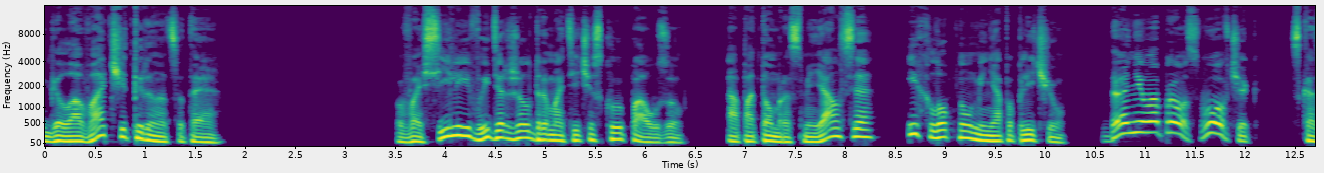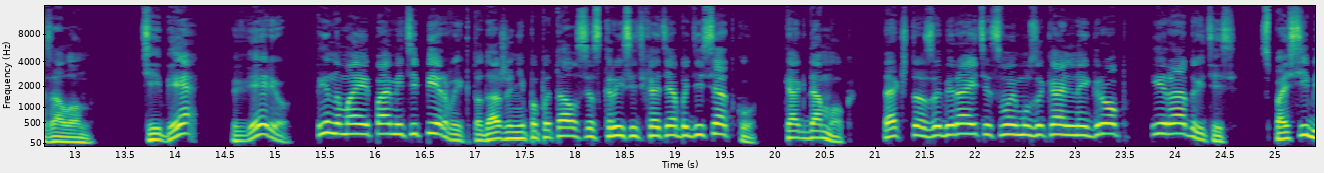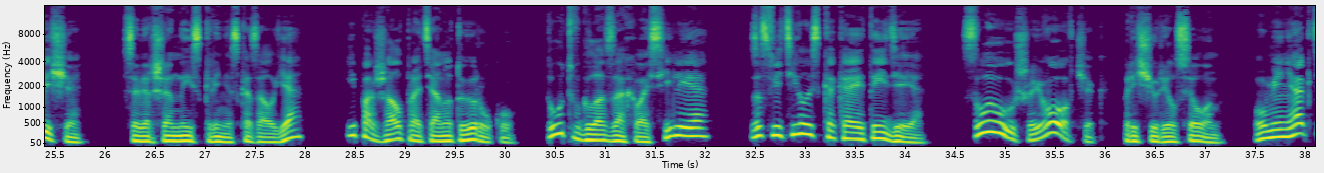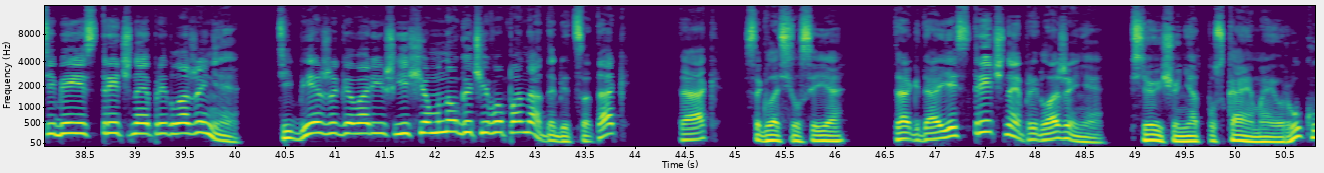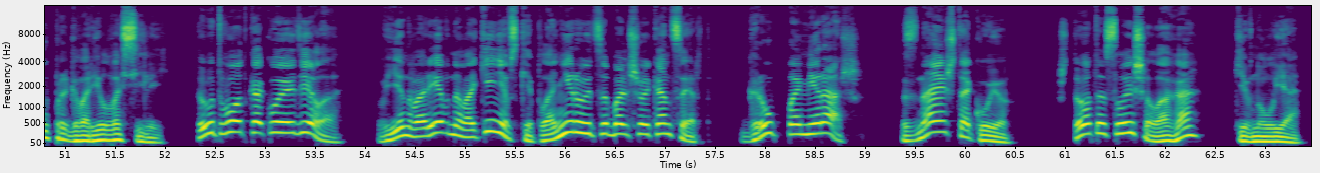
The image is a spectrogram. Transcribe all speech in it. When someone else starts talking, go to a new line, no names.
Глава 14 Василий выдержал драматическую паузу, а потом рассмеялся и хлопнул меня по плечу.
«Да не вопрос, Вовчик», — сказал он. «Тебе? Верю. Ты на моей памяти первый, кто даже не попытался скрысить хотя бы десятку, когда мог. Так что забирайте свой музыкальный гроб и радуйтесь.
Спасибище», — совершенно искренне сказал я и пожал протянутую руку. Тут в глазах Василия засветилась какая-то идея.
«Слушай, Вовчик», — прищурился он, — «у меня к тебе есть встречное предложение. Тебе же, говоришь, еще много чего понадобится, так?»
«Так», — согласился я.
«Тогда есть встречное предложение», — все еще не отпуская мою руку, проговорил Василий. «Тут вот какое дело. В январе в Новокиневске планируется большой концерт. Группа «Мираж». Знаешь такую?» «Что-то слышал, ага», — кивнул я.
